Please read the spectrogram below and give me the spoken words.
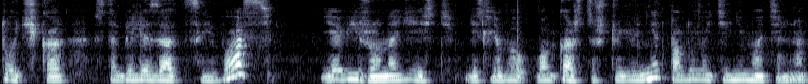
точка стабилизации вас, я вижу, она есть. Если вы, вам кажется, что ее нет, подумайте внимательно.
